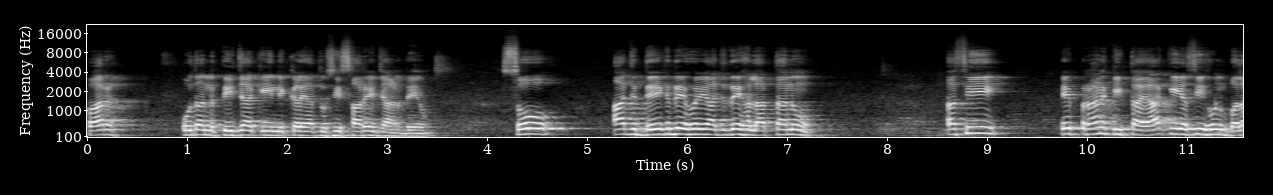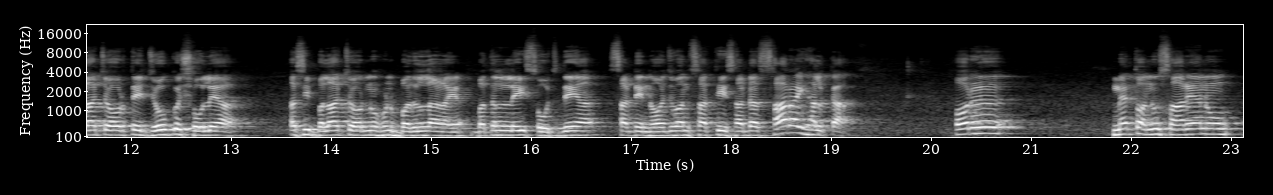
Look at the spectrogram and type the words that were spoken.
ਪਰ ਉਹਦਾ ਨਤੀਜਾ ਕੀ ਨਿਕਲਿਆ ਤੁਸੀਂ ਸਾਰੇ ਜਾਣਦੇ ਹੋ। ਸੋ ਅੱਜ ਦੇਖਦੇ ਹੋਏ, ਅੱਜ ਦੇ ਹਾਲਾਤਾਂ ਨੂੰ ਅਸੀਂ ਇਹ ਪ੍ਰਣ ਕੀਤਾ ਆ ਕਿ ਅਸੀਂ ਹੁਣ ਬਲਾਚੌਰ ਤੇ ਜੋ ਕੁਝ ਹੋ ਲਿਆ ਅਸੀਂ ਬਲਾਚੌਰ ਨੂੰ ਹੁਣ ਬਦਲਣ ਬਦਲਣ ਲਈ ਸੋਚਦੇ ਆ ਸਾਡੇ ਨੌਜਵਾਨ ਸਾਥੀ, ਸਾਡਾ ਸਾਰਾ ਹੀ ਹਲਕਾ। ਔਰ ਮੈਂ ਤੁਹਾਨੂੰ ਸਾਰਿਆਂ ਨੂੰ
